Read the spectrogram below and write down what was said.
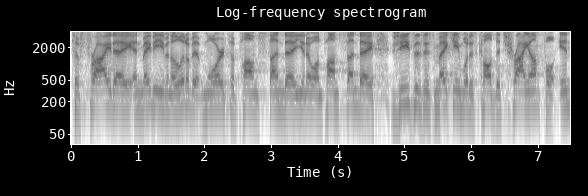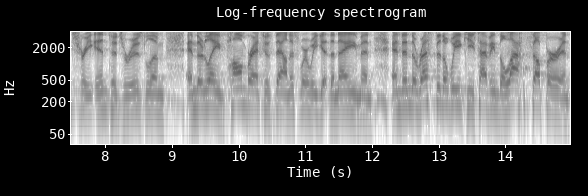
to Friday and maybe even a little bit more to Palm Sunday. You know, on Palm Sunday, Jesus is making what is called the triumphal entry into Jerusalem, and they're laying palm branches down, is where we get the name. And, and then the rest of the week, he's having the Last Supper and,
